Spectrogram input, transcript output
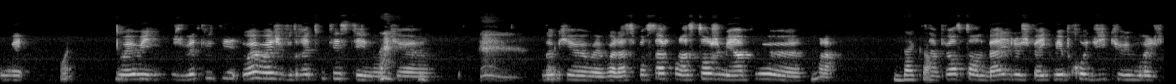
Oui. Ouais. Oui, oui, je veux tout. Ouais, ouais, je voudrais tout tester, donc. donc, ouais, voilà, c'est pour ça pour l'instant je mets un peu, voilà. D'accord. C'est un peu en stand-by. Je fais avec mes produits que moi j'ai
